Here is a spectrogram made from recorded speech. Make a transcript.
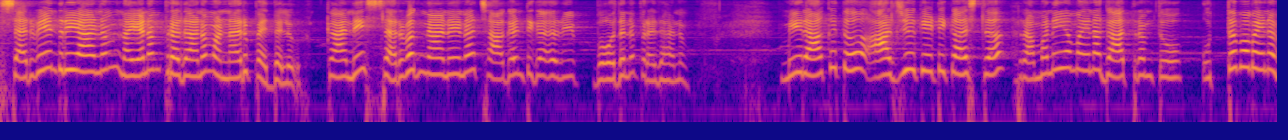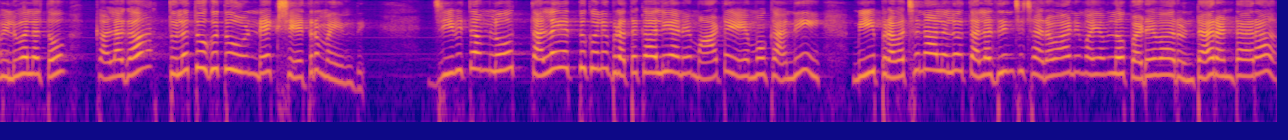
సర్వేంద్రియానం నయనం ప్రధానం అన్నారు పెద్దలు. కానీ సర్వజ్ఞానైన చాగంటి గారి బోధన ప్రధానం. మీ రాకతో ఆర్జీకేటి కాస్త రమణీయమైన గాత్రంతో ఉత్తమమైన విలువలతో కళగా తులతూగుతూ ఉండే క్షేత్రమైంది. జీవితంలో తల ఎత్తుకొని బ్రతకాలి అనే మాట ఏమో కానీ మీ ప్రవచనాలలో తలదించి చరవాణిమయంలో పడేవారు ఉంటారంటారా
